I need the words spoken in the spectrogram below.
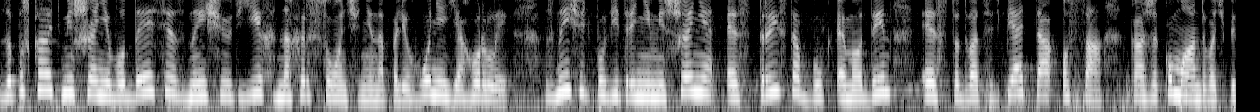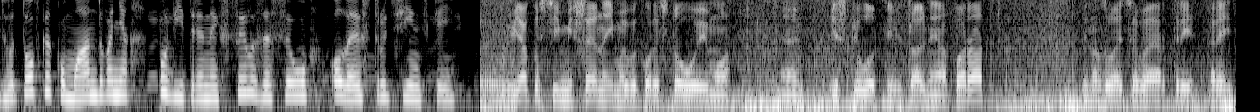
Запускають мішені в Одесі, знищують їх на Херсонщині на полігоні Ягорлик. Знищують повітряні мішені С-300, Бук М1, С-125 та ОСА, каже командувач підготовки командування повітряних сил ЗСУ Олег Струцінський. В якості мішеней ми використовуємо е, безпілотний літальний апарат, він називається ВР-3 рейс.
